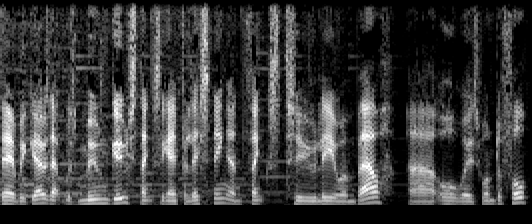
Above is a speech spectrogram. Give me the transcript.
There we go. That was Moon Goose. Thanks again for listening, and thanks to Leo and Belle. Uh, always wonderful.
